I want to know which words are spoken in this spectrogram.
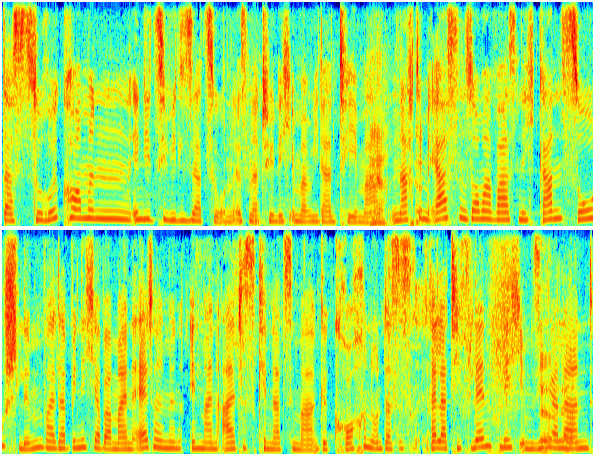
das Zurückkommen in die Zivilisation ist natürlich immer wieder ein Thema. Ja, Nach dem ersten Sommer war es nicht ganz so schlimm, weil da bin ich ja bei meinen Eltern in mein altes Kinderzimmer gekrochen und das ist relativ ländlich im Siegerland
